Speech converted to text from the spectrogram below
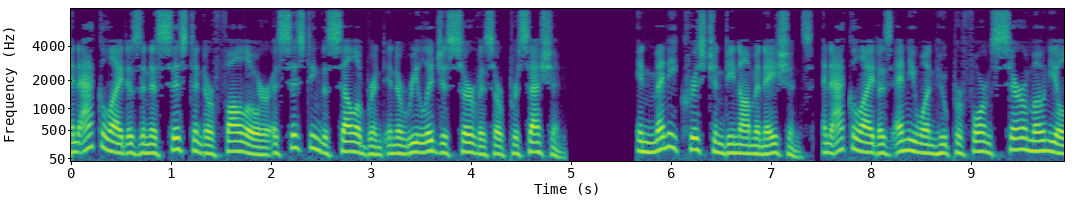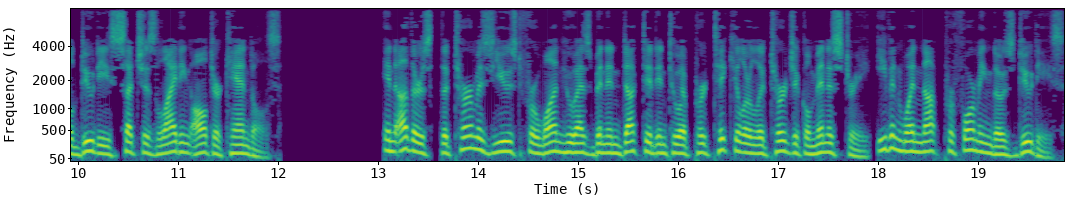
An acolyte is an assistant or follower assisting the celebrant in a religious service or procession. In many Christian denominations, an acolyte is anyone who performs ceremonial duties such as lighting altar candles. In others, the term is used for one who has been inducted into a particular liturgical ministry, even when not performing those duties.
